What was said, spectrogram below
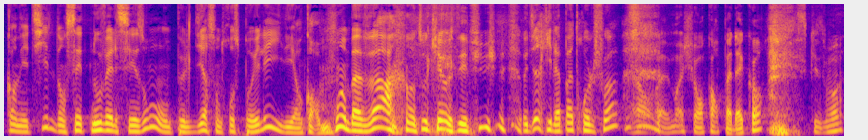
Qu'en est-il dans cette nouvelle saison? On peut le dire sans trop spoiler, il est encore moins bavard, en tout cas au début. On peut dire qu'il n'a pas trop le choix. Alors, euh, moi, je suis encore pas d'accord, excuse-moi,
